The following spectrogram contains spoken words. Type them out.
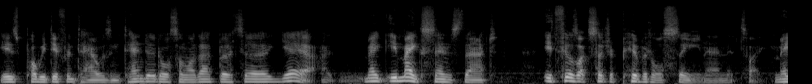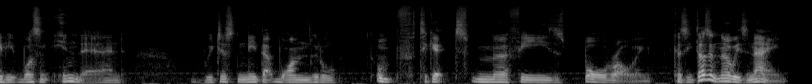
is probably different to how it was intended or something like that. But uh, yeah, make it makes sense that it feels like such a pivotal scene, and it's like maybe it wasn't in there, and we just need that one little oomph to get Murphy's ball rolling because he doesn't know his name.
